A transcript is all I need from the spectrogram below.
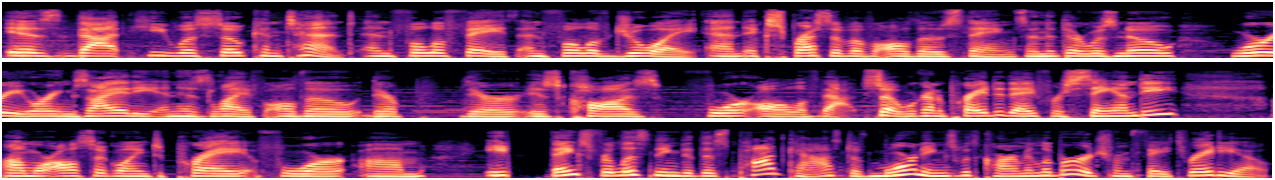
is that he was so content and full of faith and full of joy and expressive of all those things, and that there was no worry or anxiety in his life, although there there is cause for all of that. So we're going to pray today for Sandy. Um, we're also going to pray for. Um, each- Thanks for listening to this podcast of Mornings with Carmen LaBerge from Faith Radio.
